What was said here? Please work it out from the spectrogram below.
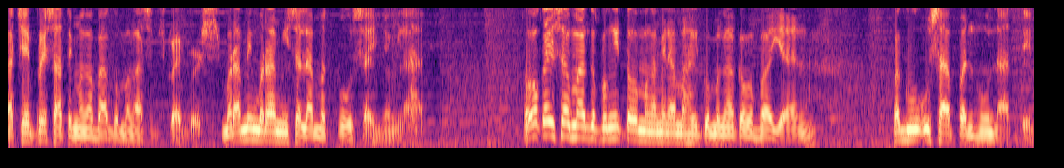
At syempre sa ating mga bago mga subscribers. Maraming maraming salamat po sa inyong lahat. Okay, sa umaga pong ito mga minamahal ko mga kababayan, pag-uusapan ho natin.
